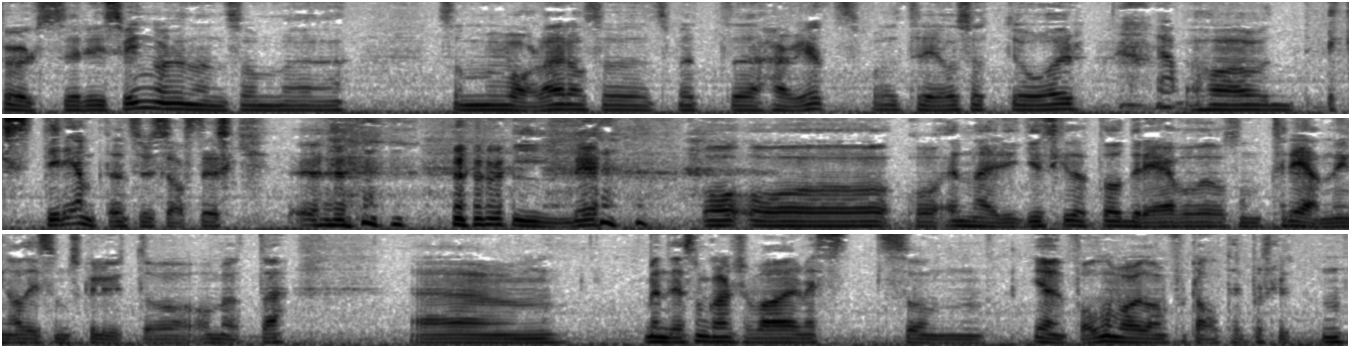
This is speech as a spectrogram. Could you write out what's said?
følelser i sving. Og hun den som, eh, som var der, altså, som het eh, Harriet, på 73 år, Ja. har ekstremt entusiastisk. Veldig. Og, og, og energisk i dette, og drev og, sånn trening av de som skulle ut og, og møte. Um, men det som kanskje var mest sånn gjenfoldende, var jo da hun fortalte helt på slutten,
